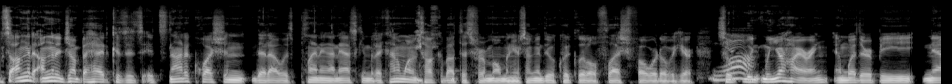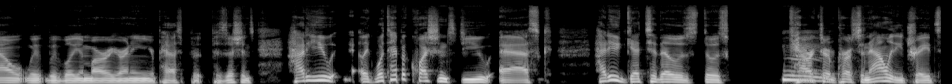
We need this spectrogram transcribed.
So I'm gonna I'm gonna jump ahead because it's it's not a question that I was planning on asking, but I kind of want to talk about this for a moment here. So I'm gonna do a quick little flash forward over here. Yeah. So when, when, you're hiring, and whether it be now with, with William Murray or any of your past p- positions, how do you like? What type of questions do you ask? How do you get to those those mm. character and personality traits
